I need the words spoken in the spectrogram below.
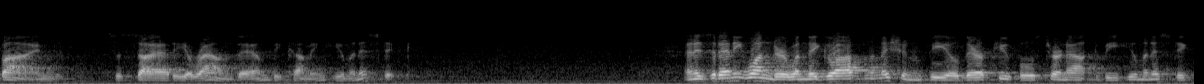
find society around them becoming humanistic? And is it any wonder when they go out in the mission field, their pupils turn out to be humanistic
